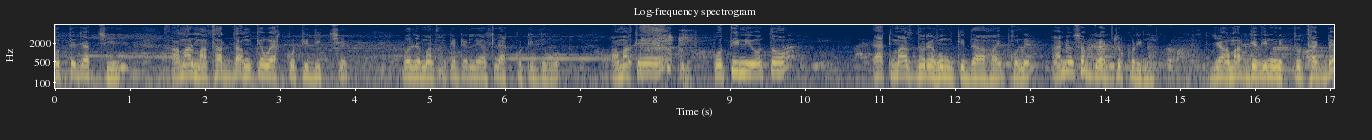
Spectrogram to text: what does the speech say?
করতে যাচ্ছি, আমার মাথার দাম কেউ এক কোটি দিচ্ছে। বলছে, মাথা কেটে নিয়ে আসলে এক কোটি দেব। আমাকে প্রতিনিয়ত এক মাস ধরে হুমকি দেওয়া হয় ফোনে। আমি ওসব গ্রাহ্য করি না যে আমার যেদিন মৃত্যু থাকবে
